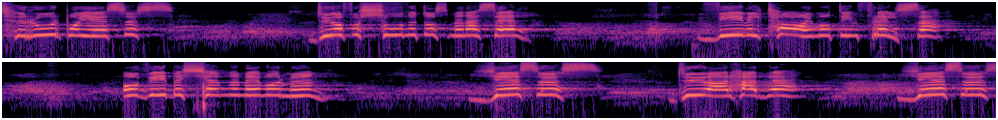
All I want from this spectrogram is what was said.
tror på Jesus.' Du har forsonet oss med deg selv. Vi vil ta imot din frelse. Og vi bekjenner med vår munn Jesus, du er Herre. Jesus,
